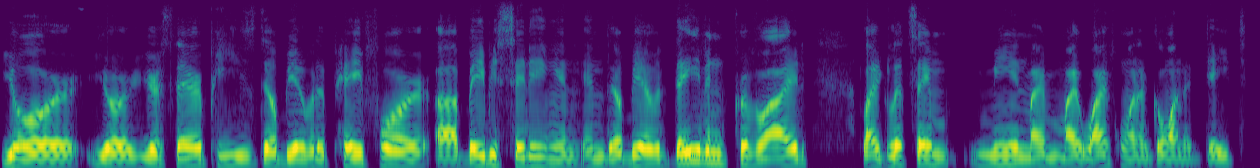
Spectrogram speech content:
your your your therapies. They'll be able to pay for uh, babysitting, and and they'll be able. They even provide like let's say me and my my wife want to go on a date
